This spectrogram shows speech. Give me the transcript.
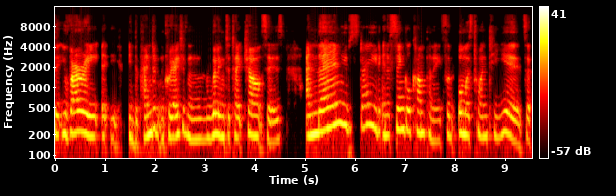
that you're very uh, independent and creative and willing to take chances. And then you've stayed in a single company for almost 20 years. So,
